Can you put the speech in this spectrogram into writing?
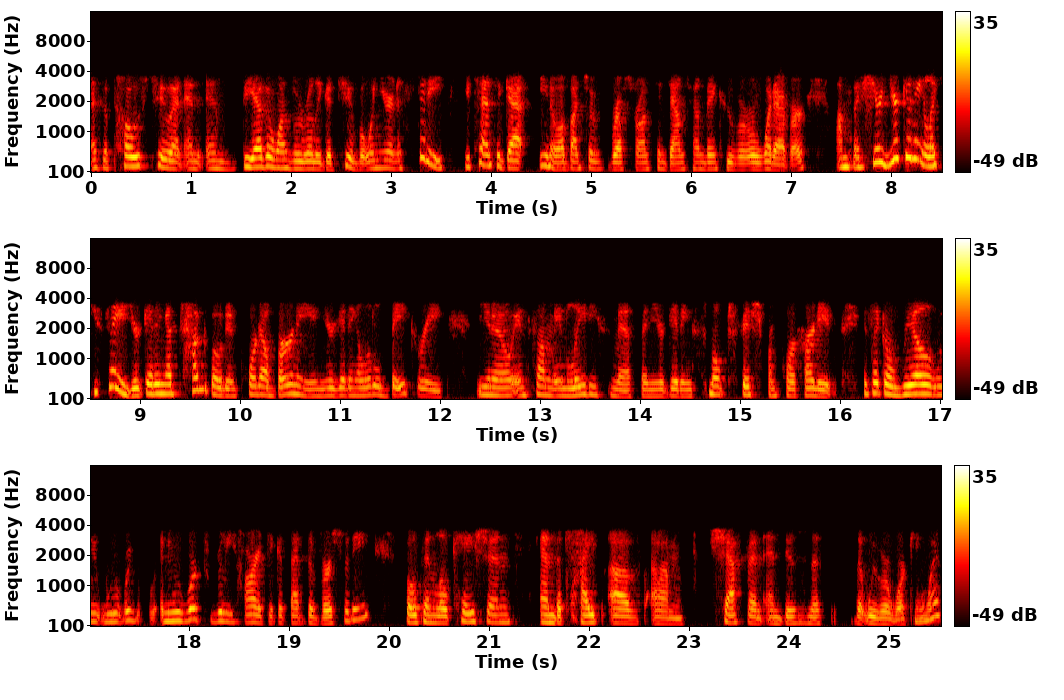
as opposed to and, and and the other ones are really good too. But when you're in a city you tend to get you know a bunch of restaurants in downtown vancouver or whatever. Um, but here you're getting like you say you're getting a tugboat in port alberni and you're getting a little bakery you know in some in ladysmith and you're getting smoked fish from port hardy. It's like a real we, we, and we worked really hard to get that diversity both in location and the type of um, chef and, and business that we were working with.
